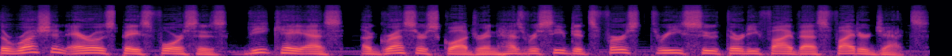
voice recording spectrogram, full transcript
The Russian Aerospace Forces, VKS, Aggressor Squadron has received its first three Su-35S fighter jets.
